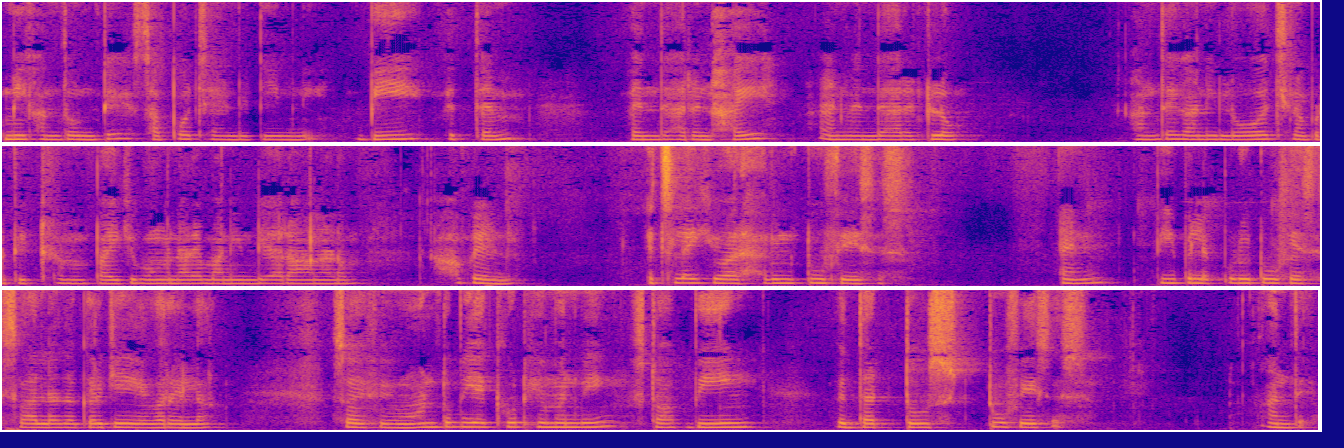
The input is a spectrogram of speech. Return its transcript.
మీకు అంత ఉంటే సపోర్ట్ చేయండి టీమ్ని be with them when they are in high and when they are at low అంతేగాని లో వచ్చినప్పుడు తిట్టడం పైకి పొంగనారే మన ఇండియా రా అనడం ఆపేయండి. It's like you are having two faces and people ఎప్పుడు టూ ఫేసెస్ వాళ్ళ దగ్గరికి ఎవరు వెళ్ళరు. So if you want to be a good human being stop being with that those two faces అంతే.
